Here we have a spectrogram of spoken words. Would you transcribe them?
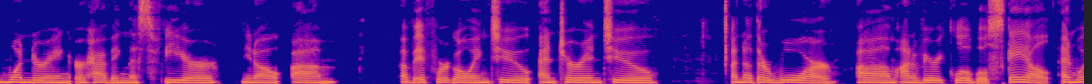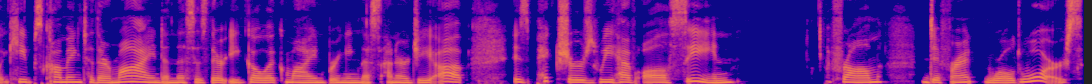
wondering or having this fear, you know, um, of if we're going to enter into another war um, on a very global scale. And what keeps coming to their mind, and this is their egoic mind bringing this energy up, is pictures we have all seen from different world wars.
